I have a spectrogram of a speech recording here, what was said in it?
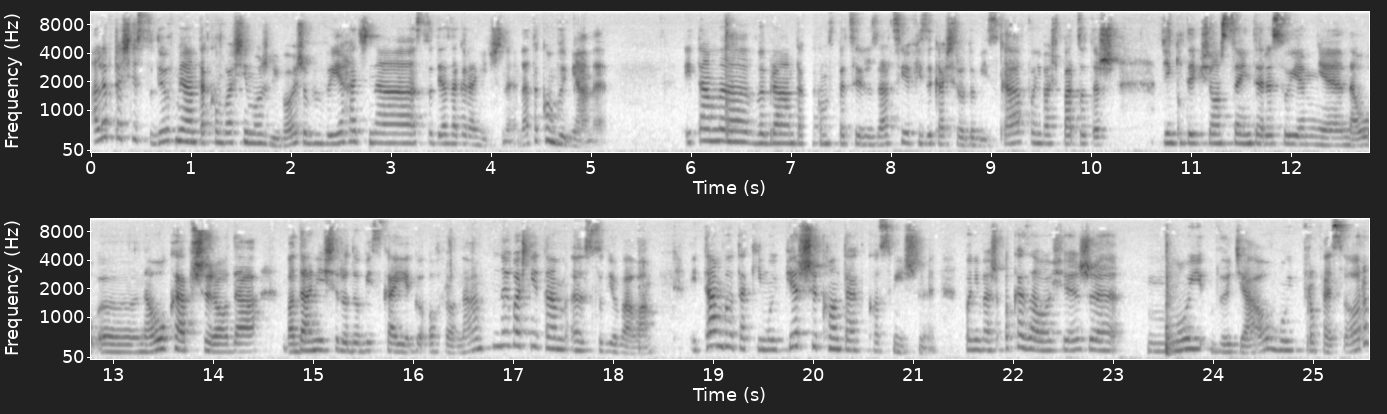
Ale w czasie studiów miałam taką właśnie możliwość, żeby wyjechać na studia zagraniczne, na taką wymianę. I tam e, wybrałam taką specjalizację fizyka środowiska, ponieważ bardzo też dzięki tej książce interesuje mnie nau e, nauka, przyroda, badanie środowiska i jego ochrona. No i właśnie tam e, studiowałam. I tam był taki mój pierwszy kontakt kosmiczny, ponieważ okazało się, że mój wydział, mój profesor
